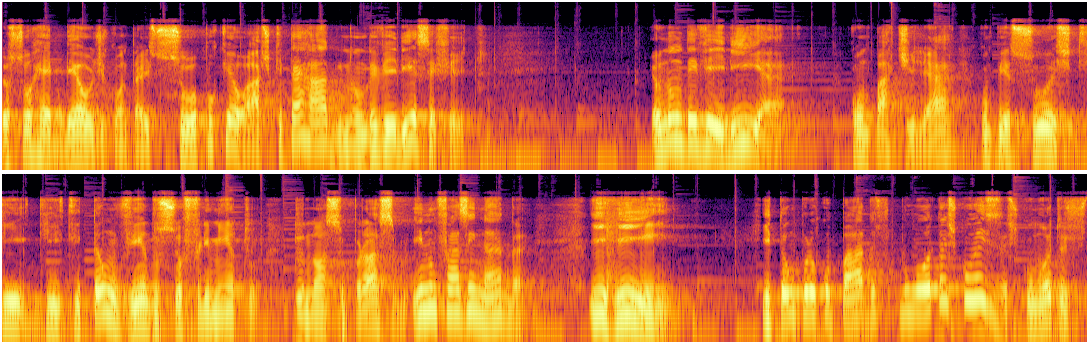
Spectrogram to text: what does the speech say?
Eu sou rebelde contra isso? Sou porque eu acho que está errado, não deveria ser feito. Eu não deveria compartilhar com pessoas que estão vendo o sofrimento do nosso próximo e não fazem nada. E riem. E estão preocupados com outras coisas, com outros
